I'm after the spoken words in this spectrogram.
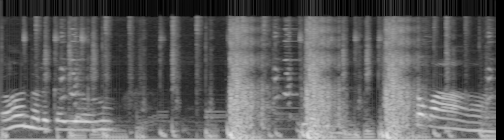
Ah, no le cayó. Bien. ¡Toma!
